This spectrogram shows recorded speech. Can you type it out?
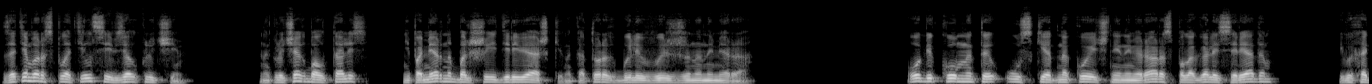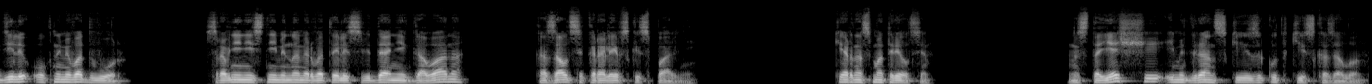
Затем расплатился и взял ключи. На ключах болтались непомерно большие деревяшки, на которых были выжжены номера. Обе комнаты, узкие однокоечные номера, располагались рядом и выходили окнами во двор. В сравнении с ними номер в отеле «Свидание Гавана» казался королевской спальней. Керн осмотрелся. «Настоящие иммигрантские закутки», — сказал он.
